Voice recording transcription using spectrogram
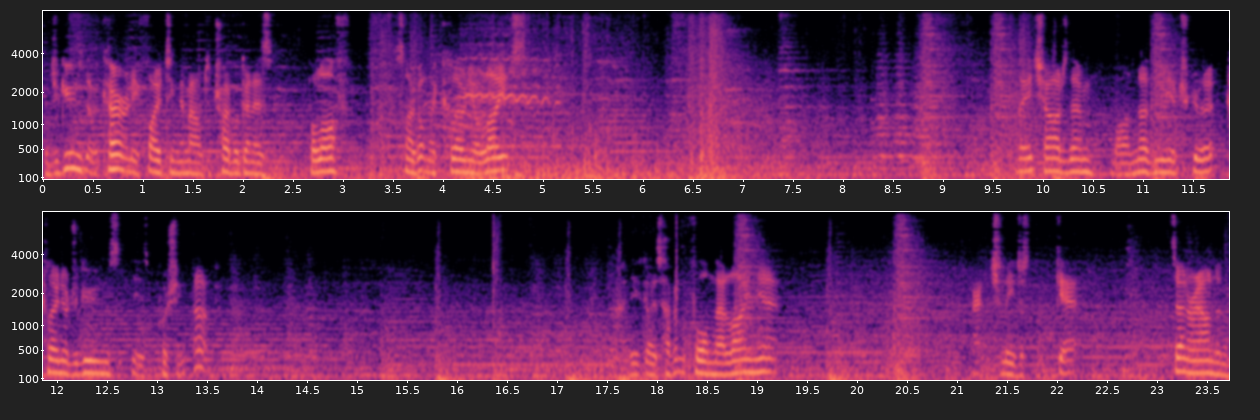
The dragoons that are currently fighting the mounted tribal gunners pull off, so I've got my colonial light. They charge them while another unit of Colonial Dragoons is pushing up. Uh, these guys haven't formed their line yet. Actually, just get, turn around and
